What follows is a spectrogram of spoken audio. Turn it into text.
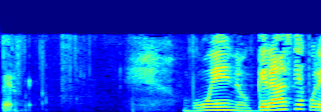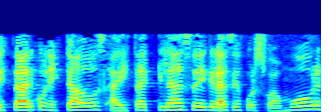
perfecto. Bueno, gracias por estar conectados a esta clase. Gracias por su amor.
